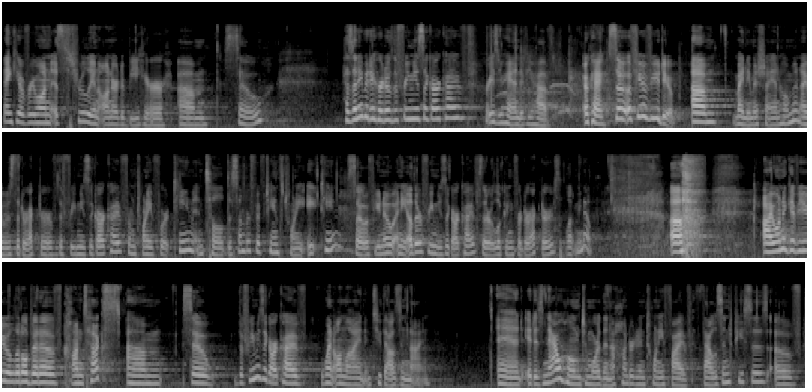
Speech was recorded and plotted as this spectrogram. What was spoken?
Thank you, everyone. It's truly an honor to be here. Um, so, has anybody heard of the Free Music Archive? Raise your hand if you have. Okay, so a few of you do. Um, my name is Cheyenne Hohman. I was the director of the Free Music Archive from 2014 until December 15th, 2018. So if you know any other Free Music Archives that are looking for directors, let me know. Uh, I want to give you a little bit of context. Um, so the Free Music Archive went online in 2009 and it is now home to more than 125,000 pieces of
